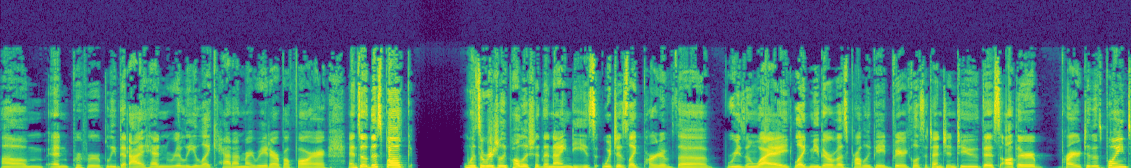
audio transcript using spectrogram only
um, and preferably that I hadn't really like had on my radar before. And so this book was originally published in the 90s, which is like part of the reason why like neither of us probably paid very close attention to this author prior to this point.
